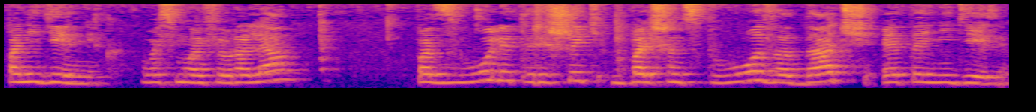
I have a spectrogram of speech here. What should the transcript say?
понедельник, 8 февраля, позволит решить большинство задач этой недели.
